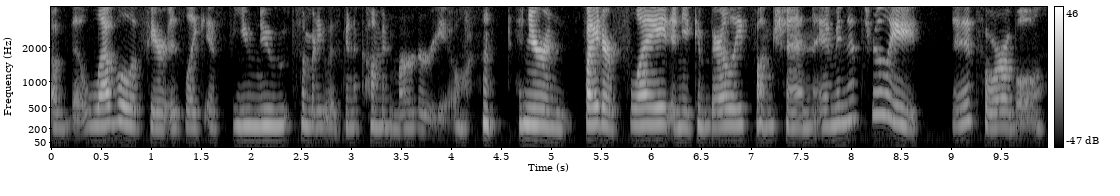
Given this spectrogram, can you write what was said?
of the level of fear is like if you knew somebody was going to come and murder you and you're in fight or flight and you can barely function. I mean, it's really, it's horrible.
